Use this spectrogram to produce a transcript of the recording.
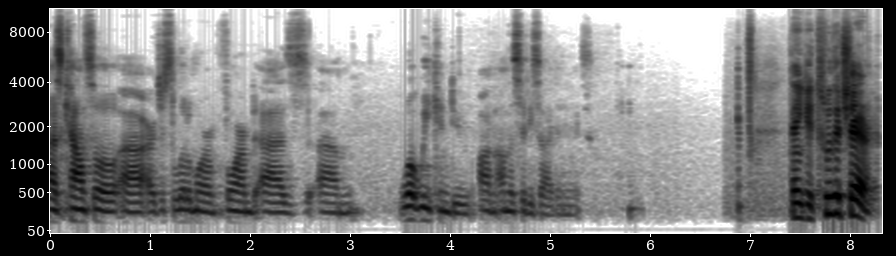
as council, uh, are just a little more informed as um, what we can do on, on the city side, anyways. Thank you. Through the chair.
